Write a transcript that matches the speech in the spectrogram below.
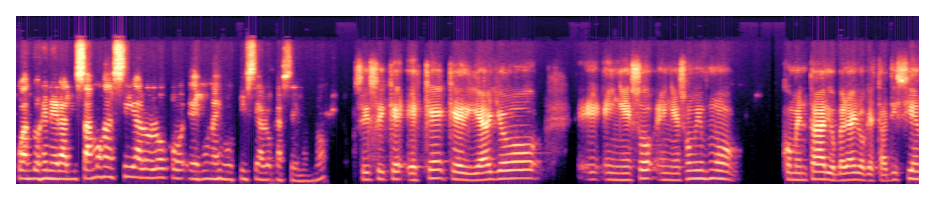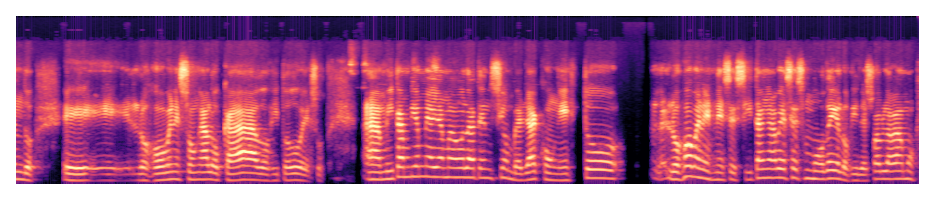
cuando generalizamos así a lo loco es una injusticia lo que hacemos, ¿no? Sí, sí, que es que quería yo eh, en eso, en eso mismo comentarios, ¿verdad? Y lo que estás diciendo, eh, los jóvenes son alocados y todo eso. A mí también me ha llamado la atención, ¿verdad? Con esto, los jóvenes necesitan a veces modelos, y de eso hablábamos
